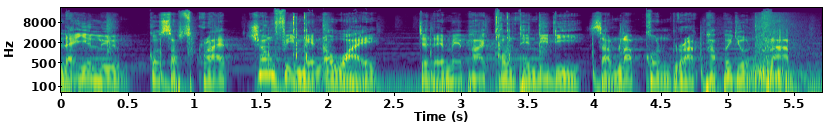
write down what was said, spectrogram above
และอย่าลืมกด subscribe ช่องฟรีเมนเอาไว้ จะได้ไม่พลาดคอนเทนต์ดีๆสำหรับคนรักภาพยนตร์ครับ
